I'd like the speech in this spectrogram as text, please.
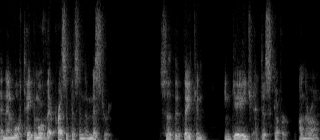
and then we'll take them over that precipice in the mystery so that they can engage, and discover on their own.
